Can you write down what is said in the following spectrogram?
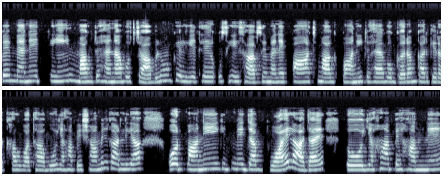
पे मैंने तीन मग जो है ना, वो चावलों के लिए थे। उसी हिसाब से मैंने पाँच मग पानी जो है, वो गर्म करके रखा हुआ था। वो यहाँ पे शामिल कर लिया। और पानी में जब बॉयल आ जाए तो यहाँ पे हमने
